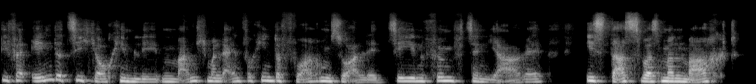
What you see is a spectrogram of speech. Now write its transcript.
die verändert sich auch im Leben, manchmal einfach in der Form, so alle 10, 15 Jahre ist das, was man macht,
